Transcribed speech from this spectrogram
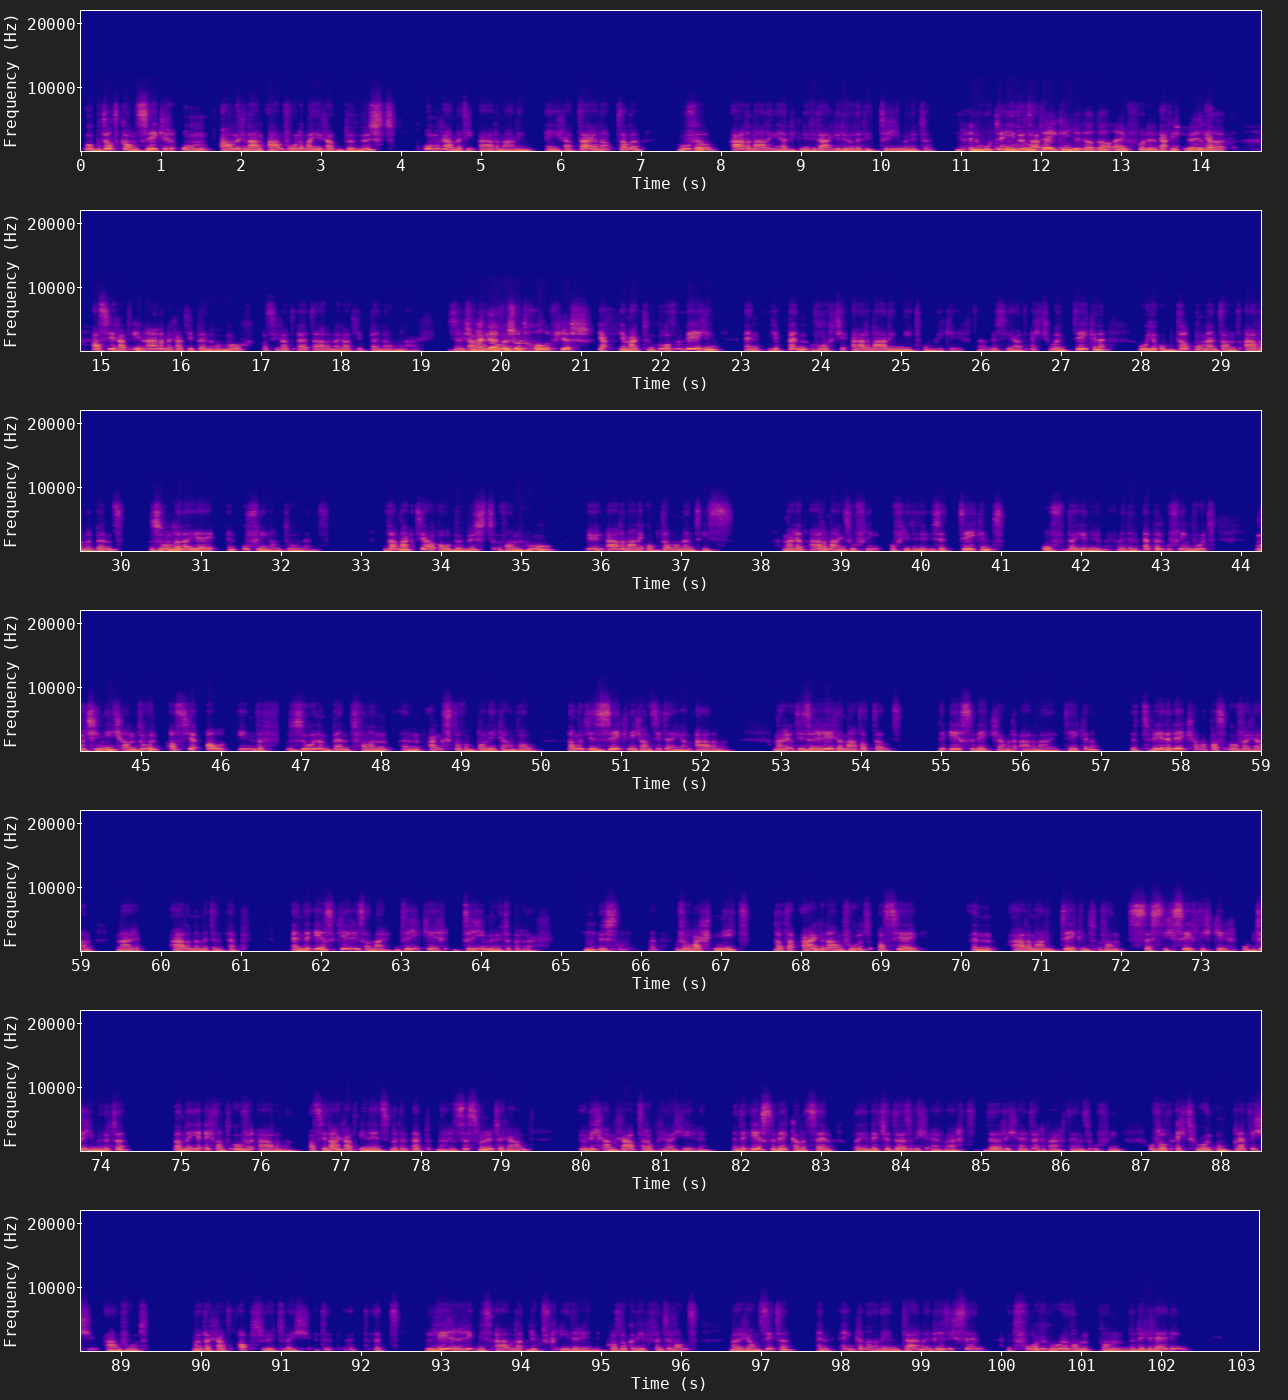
Ook dat kan zeker onaangenaam aanvoelen, maar je gaat bewust omgaan met die ademhaling. En je gaat daarna tellen hoeveel ademhalingen heb ik nu gedaan gedurende die drie minuten. en hoe, hoe, teken je dat dan? Even voor de visuele... Als je gaat inademen, gaat je pen omhoog. Als je gaat uitademen, gaat je pen omlaag. Dus je, dus je maakt even een soort golfjes. Ja, je maakt een golfbeweging en je pen volgt je ademhaling niet omgekeerd. Hè? Dus je gaat echt gewoon tekenen hoe je op dat moment aan het ademen bent, zonder dat jij een oefening aan het doen bent. Dat maakt jou al bewust van hoe uw ademhaling op dat moment is. Maar een ademhalingsoefening, of je ze tekent of dat je nu met een app een oefening doet, moet je niet gaan doen als je al in de zone bent van een, een angst of een paniekaanval. Dan moet je zeker niet gaan zitten en gaan ademen. Maar het is de regelmaat dat telt. De eerste week gaan we de ademhaling tekenen. De tweede week gaan we pas overgaan naar ademen met een app. En de eerste keer is al maar drie keer drie minuten per dag. Hm. Dus verwacht niet dat dat aangenaam voelt als jij een ademhaling tekent van 60, 70 keer op drie minuten, dan ben je echt aan het overademen. Als je dan gaat ineens met een app naar zes minuten gaan, je lichaam gaat daarop reageren. En de eerste week kan het zijn dat je een beetje duizelig ervaart, duidelijkheid ervaart tijdens de oefening. Of dat het echt gewoon onprettig aanvoelt. Maar dat gaat absoluut weg. Het, het, het leren ritmisch ademen lukt voor iedereen. Ik was ook een hyperventilant, maar gaan zitten en enkel en alleen daarmee bezig zijn, het volgen gewoon van, van de begeleiding,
